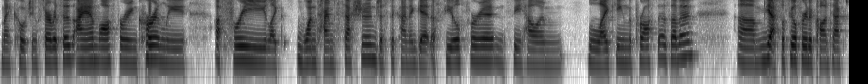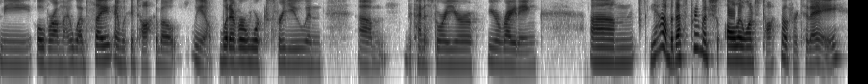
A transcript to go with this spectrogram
my coaching services, I am offering currently a free like one-time session just to kind of get a feel for it and see how I'm liking the process of it. Um, yeah, so feel free to contact me over on my website, and we can talk about you know whatever works for you and um, the kind of story you're you're writing. Um, yeah, but that's pretty much all I want to talk about for today.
